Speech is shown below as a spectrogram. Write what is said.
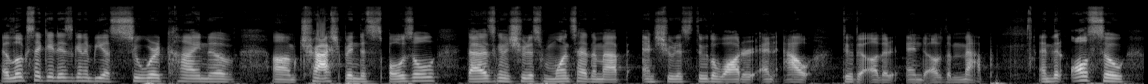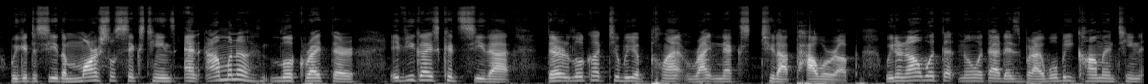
It looks like it is going to be a sewer kind of um, trash bin disposal that is going to shoot us from one side of the map and shoot us through the water and out to the other end of the map. And then also we get to see the Marshal 16s and I'm going to look right there. If you guys could see that, there look like to be a plant right next to that power up. We do not what that know what that is, but I will be commenting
